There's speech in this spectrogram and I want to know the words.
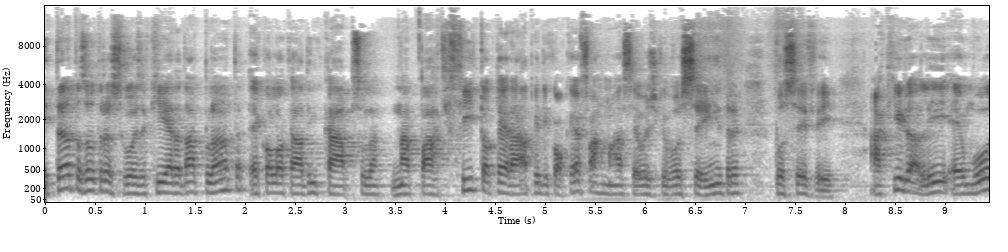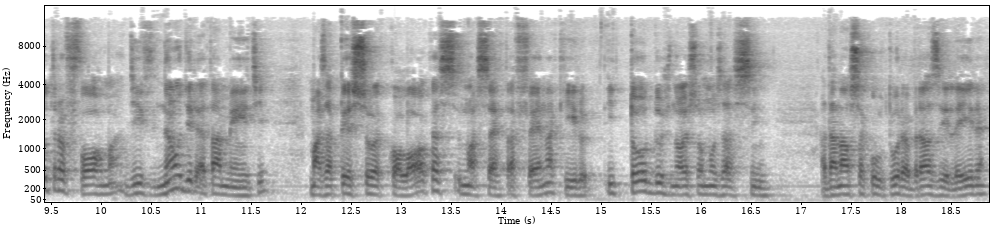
e tantas outras coisas que era da planta é colocado em cápsula na parte fitoterápica de qualquer farmácia hoje que você entra, você vê. Aquilo ali é uma outra forma de não diretamente, mas a pessoa coloca uma certa fé naquilo e todos nós somos assim a da nossa cultura brasileira,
